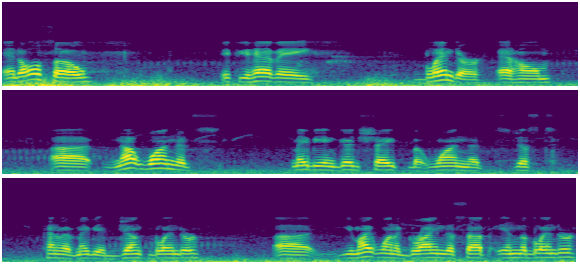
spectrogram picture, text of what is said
And also, if you have a blender at home, uh, not one that's maybe in good shape, but one that's just kind of maybe a junk blender, uh, you might want to grind this up in the blender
